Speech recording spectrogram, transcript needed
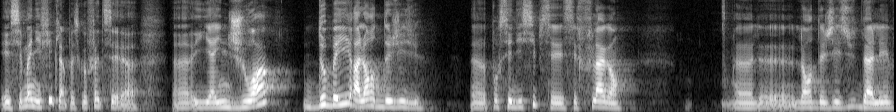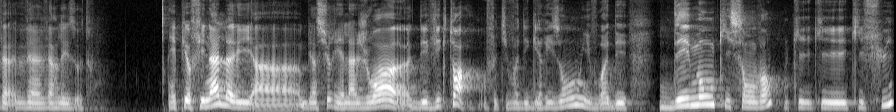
Et c'est magnifique là, parce qu'au fait, euh, euh, il y a une joie d'obéir à l'ordre de Jésus. Euh, pour ses disciples, c'est, flagrant. l'ordre de Jésus d'aller vers, les autres. Et puis au final, il y a, bien sûr, il y a la joie euh, des victoires. En fait, ils voient des guérisons, ils voient des démons qui s'en vont, qui, fuient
